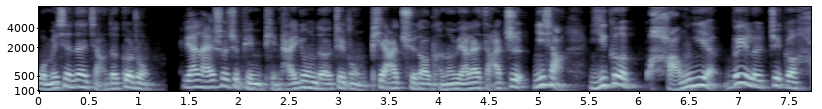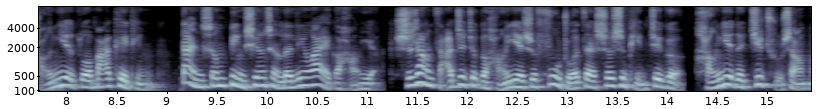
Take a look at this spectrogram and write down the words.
我们现在讲的各种。原来奢侈品品牌用的这种 PR 渠道，可能原来杂志。你想，一个行业为了这个行业做 marketing，诞生并生成了另外一个行业。时尚杂志这个行业是附着在奢侈品这个行业的基础上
